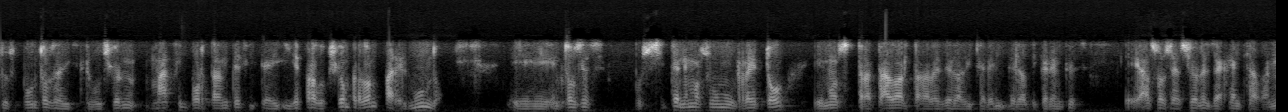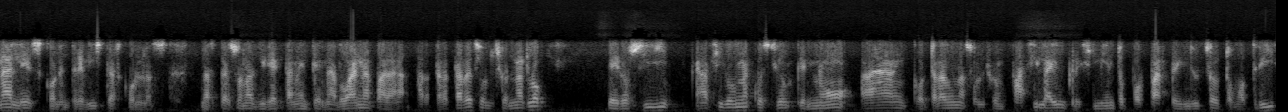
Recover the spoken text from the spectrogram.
sus puntos de distribución más importantes y de, producción, perdón, para el mundo. Eh, entonces, pues sí tenemos un reto, hemos tratado a través de, la las diferentes eh, asociaciones de agentes aduanales, con entrevistas con las, las personas directamente en aduana para, para tratar de solucionarlo, pero sí ha sido una cuestión que no ha encontrado una solución fácil. Hay un crecimiento por parte de la industria automotriz.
